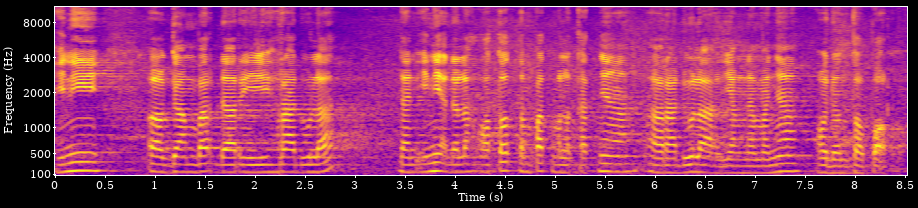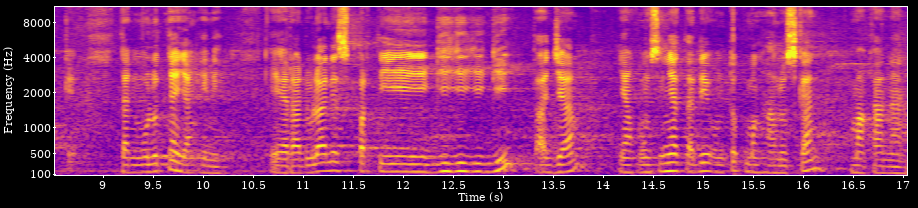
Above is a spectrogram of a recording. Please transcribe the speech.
Ini e, gambar dari radula dan ini adalah otot tempat melekatnya e, radula yang namanya odontopor. Oke. Dan mulutnya yang ini. Oke, radula ini seperti gigi-gigi tajam yang fungsinya tadi untuk menghaluskan makanan.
